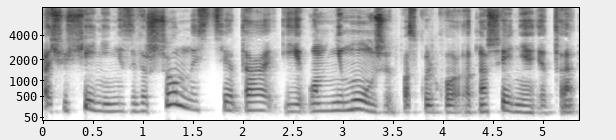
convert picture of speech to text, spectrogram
ощущении незавершенности, да, и он не может, поскольку отношения это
